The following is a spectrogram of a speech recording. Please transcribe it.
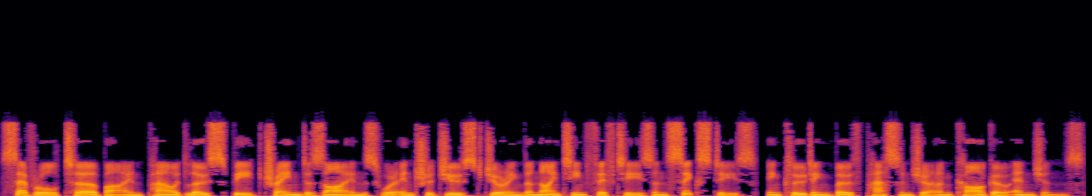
Several turbine-powered low-speed train designs were introduced during the 1950s and 60s, including both passenger and cargo engines.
